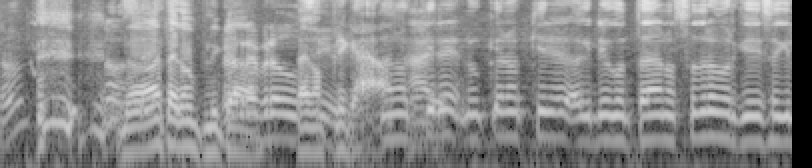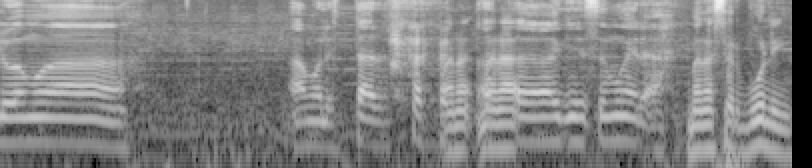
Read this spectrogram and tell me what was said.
¿no? No, sé. está complicado, No está complicado. No nos Ah, quiere, nunca nos quiere, ha querido contar a nosotros porque dice que lo vamos a, a molestar Van a- van a- hasta que se muera. Van a hacer bullying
